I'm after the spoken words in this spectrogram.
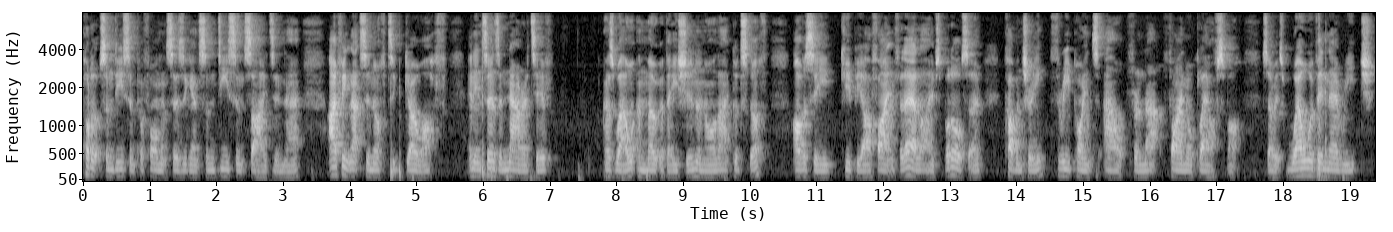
put up some decent performances against some decent sides in there. I think that's enough to go off. And in terms of narrative as well and motivation and all that good stuff, obviously QPR fighting for their lives, but also Coventry three points out from that final playoff spot. So it's well within their reach.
